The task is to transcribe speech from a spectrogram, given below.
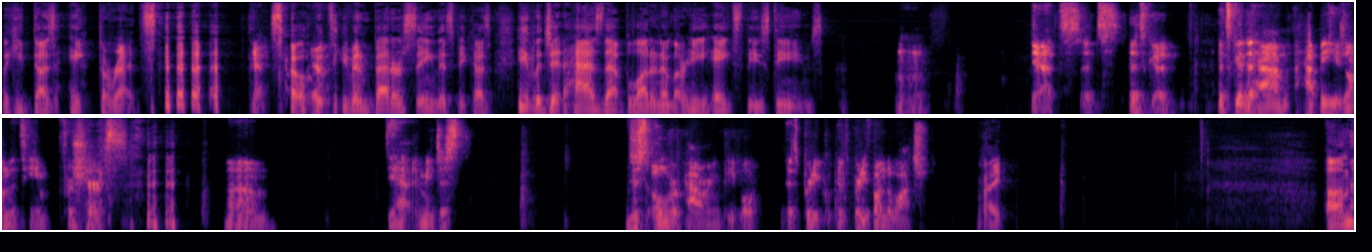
Like he does hate the Reds. Yeah. So Yeah. it's even better seeing this because he legit has that blood in him, or he hates these teams. hmm Yeah, it's it's it's good. It's good to have. I'm happy he's on the team for sure. Yes. Um, yeah, I mean, just just overpowering people. It's pretty. It's pretty fun to watch. right. Um.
